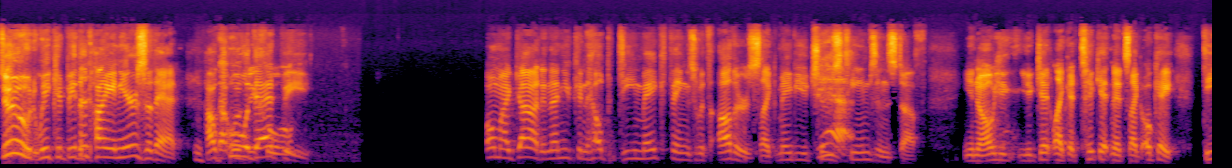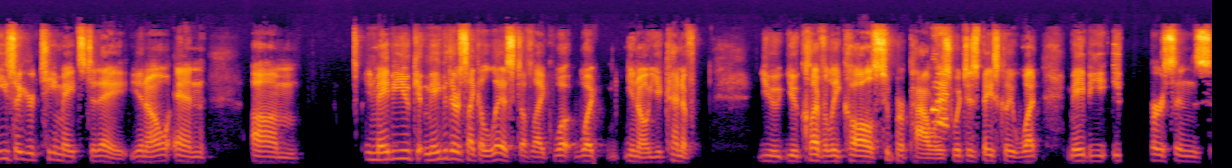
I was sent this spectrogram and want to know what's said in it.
Dude, we could be the pioneers of that. How That cool would would that cool. be? Oh my god! And then you can help demake things with others. Like maybe you choose Yeah. teams and stuff. You know, you you get like a ticket, and it's like, okay, these are your teammates today. You know, and um, maybe you can maybe there's like a list of like what what you know you kind of you you cleverly call superpowers, which is basically what maybe each person's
